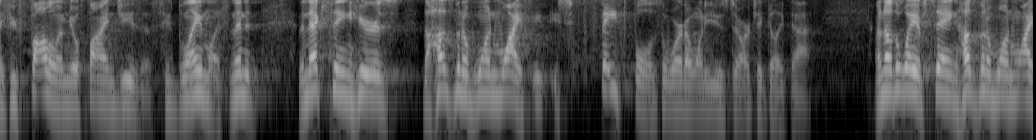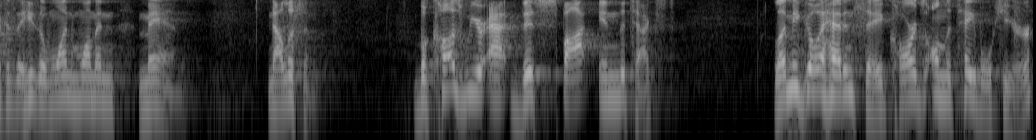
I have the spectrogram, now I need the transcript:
if you follow him, you'll find Jesus. He's blameless. And then it, the next thing here is the husband of one wife. He's faithful, is the word I want to use to articulate that. Another way of saying husband of one wife is that he's a one woman man. Now, listen, because we are at this spot in the text, let me go ahead and say, cards on the table here,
